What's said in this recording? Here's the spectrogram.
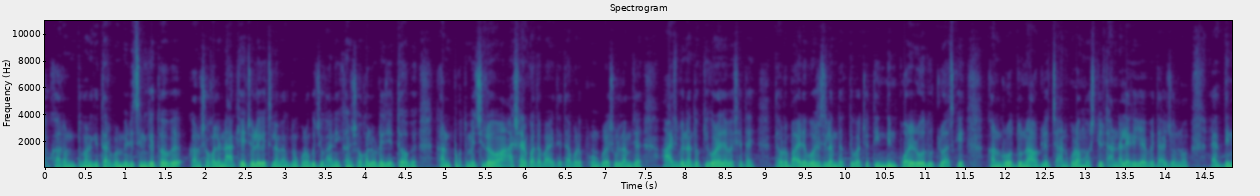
তো কারণ তোমার কি তারপর মেডিসিন খেতে হবে, কারণ সকালে না খেয়ে চলে গেছিলাম, একদম কোনো কিছু খানি খান সকালে উঠে যেতে হবে। কারণ প্রথমে ছিল আসার কথা বাড়িতে, তারপরে ফোন করে শুনলাম যে আসবে না তো কী করা যাবে সেটাই। তারপরে বাইরে বসেছিলাম, দেখতে পাচ্ছ তিন দিন পরে রোদ উঠল আজকে, কারণ রোদ না উঠলে চান করা মুশকিল, ঠান্ডা লেগে যাবে তাই জন্য একদিন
